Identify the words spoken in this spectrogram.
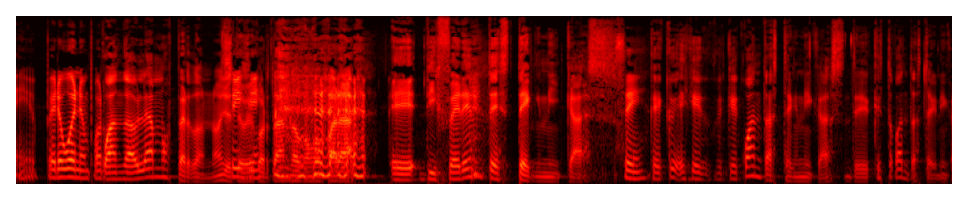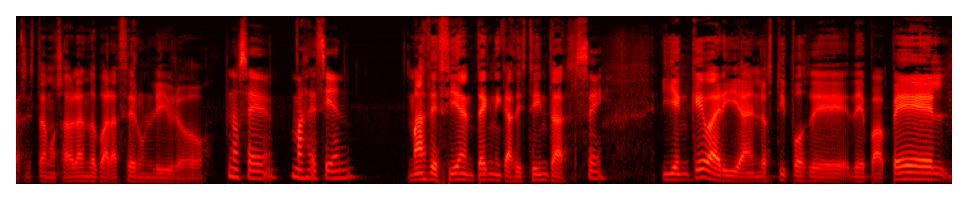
Eh, pero bueno, por Cuando hablamos, perdón, ¿no? Yo Sí, te voy sí. cortando como para... eh, diferentes técnicas. Sí. ¿Qué, qué- qué- cuántas técnicas? De, qué, ¿Cuántas técnicas estamos hablando para hacer un libro? no sé, más de 100. ¿Más de 100 técnicas distintas? Sí. ¿Y en qué varía? ¿En los tipos de, de papel?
